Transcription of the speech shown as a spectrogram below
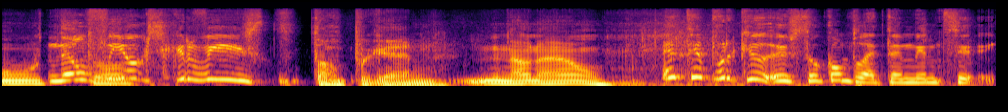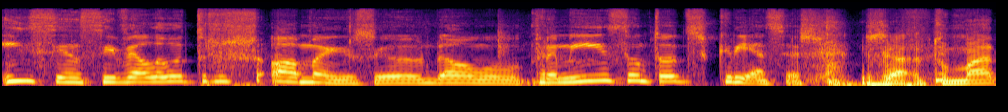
O Não top... fui eu que escrevi isto. Top Gun. Não, não. Até porque eu estou completamente insensível a outros homens. Eu não, para mim são todos crianças. Já tomar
